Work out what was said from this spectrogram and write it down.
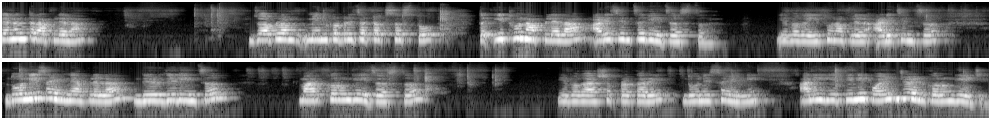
त्यानंतर आपल्याला जो आपला मेन कटोरीचा टक्स असतो तर इथून आपल्याला अडीच इंच घ्यायचं असतं. हे बघा इथून आपल्याला अडीच इंच दोन्ही साईडने आपल्याला दीड दीड इंच मार्क करून घ्यायचं असतं. हे बघा अशा प्रकारे दोन्ही साईडने आणि हे तिन्ही पॉईंट जॉईन करून घ्यायचे.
